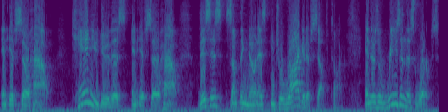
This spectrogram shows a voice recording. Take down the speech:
And if so, how? Can you do this? And if so, how? This is something known as interrogative self-talk. And there's a reason this works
